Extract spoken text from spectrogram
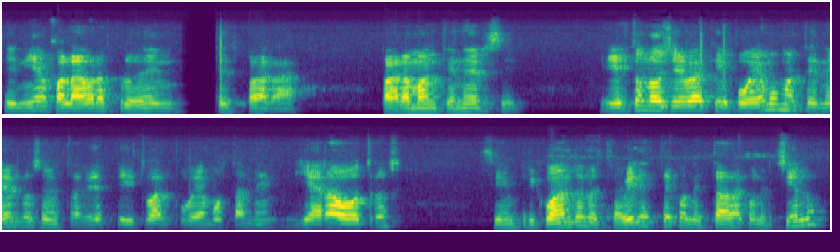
tenía palabras prudentes para, para mantenerse. Esto nos lleva a que podemos mantenernos en nuestra vida espiritual, podemos también guiar a otros, siempre y cuando nuestra vida esté conectada con el cielo,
